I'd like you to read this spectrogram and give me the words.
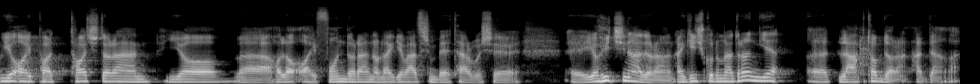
یا iPod Touch دارن یا حالا آیفون دارن حالا اگه وضعشون بهتر باشه یا هیچی ندارن. اگه هیچ کدوم ندارن یه لپتاپ دارن حداقل.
